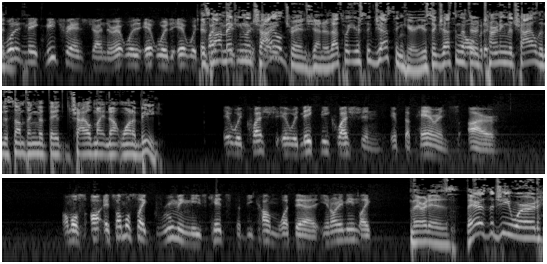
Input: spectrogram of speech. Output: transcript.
it wouldn't make me transgender. It would. It would. It would. it's not making the to say- child transgender. That's what you're suggesting here. You're suggesting that No, they're it- turning the child into something that the child might not want to be. It would question. It would make me question if the parents are almost. uh, It's almost like grooming these kids to become what they're. You know what I mean? Like There it is. There's the G word.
